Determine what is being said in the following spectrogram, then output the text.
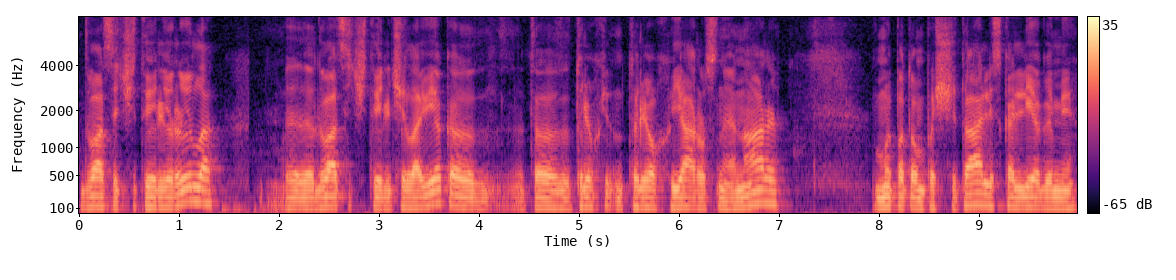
24 рыла, 24 э, человека, это трех, трехярусные нары. Мы потом посчитали с коллегами,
